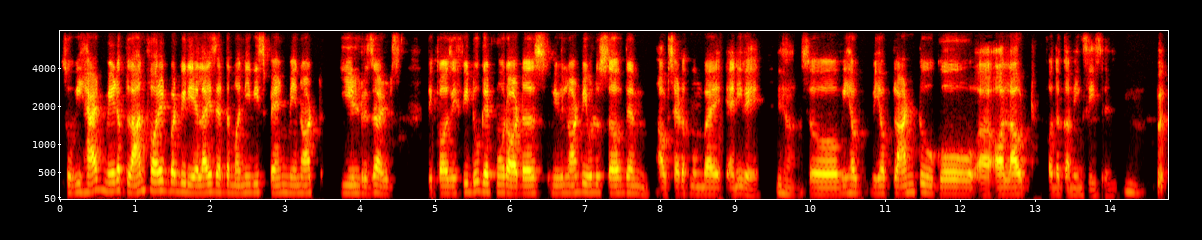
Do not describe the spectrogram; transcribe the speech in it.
So we had made a plan for it, but we realized that the money we spend may not yield results because if we do get more orders, we will not be able to serve them outside of Mumbai anyway. Yeah. So we have we have planned to go uh, all out for the coming season. Hmm. But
